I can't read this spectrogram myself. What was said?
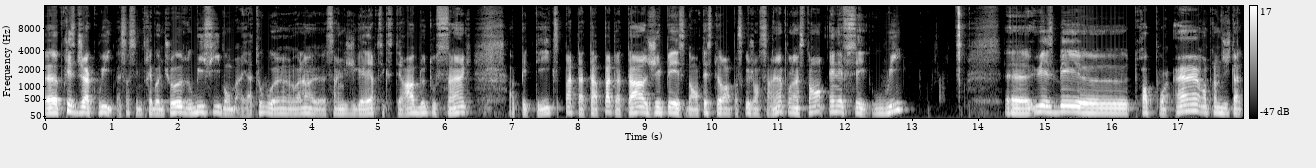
Euh, prise jack, oui, bah, ça c'est une très bonne chose. Wi-Fi, bon, bah il y a tout, hein, voilà, 5 GHz, etc. Bluetooth 5 aptX, patata, patata, GPS, ben, on testera parce que j'en sais rien pour l'instant. NFC, oui. USB 3.1, empreinte digitale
